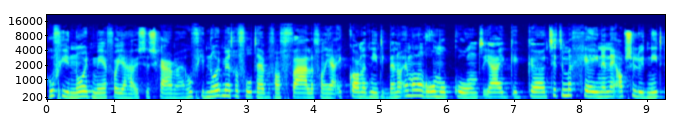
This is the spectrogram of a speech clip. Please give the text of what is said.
hoef je nooit meer voor je huis te schamen. Hoef je nooit meer het gevoel te hebben van falen. Van ja, ik kan het niet. Ik ben nou eenmaal een rommelkont. Ja, ik, ik, uh, het zit in mijn genen. Nee, absoluut niet.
